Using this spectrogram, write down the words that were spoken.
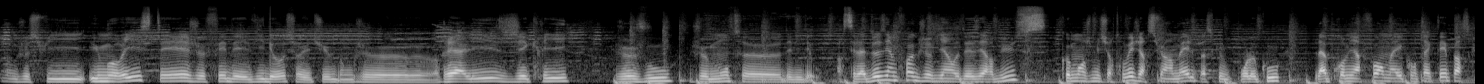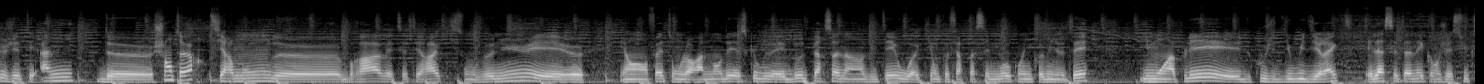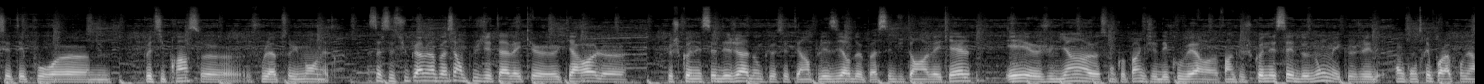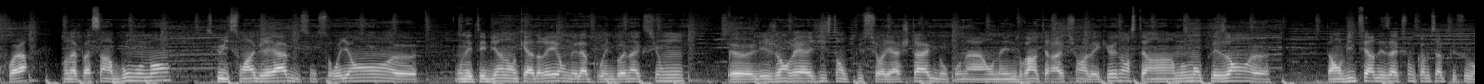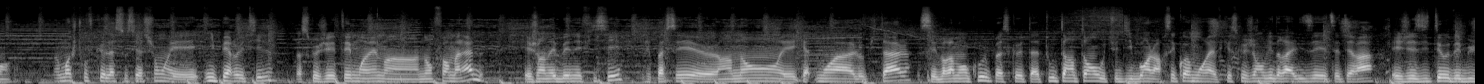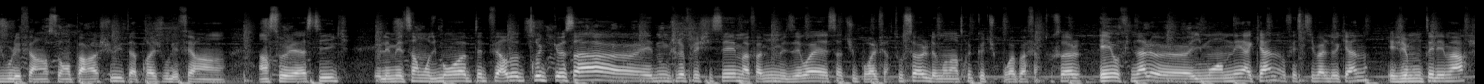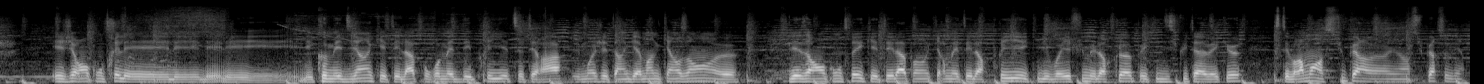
Donc je suis humoriste et je fais des vidéos sur YouTube. Donc je réalise, j'écris, je joue, je monte euh, des vidéos. C'est la deuxième fois que je viens au Désert Bus. Comment je m'y suis retrouvé? J'ai reçu un mail parce que pour le coup, la première fois on m'avait contacté parce que j'étais ami de chanteurs, Tiers-Monde, euh, Brave, etc. qui sont venus et, euh, et en fait on leur a demandé est-ce que vous avez d'autres personnes à inviter ou à qui on peut faire passer le mot, qui ont une communauté? Ils m'ont appelé et du coup j'ai dit oui direct. Et là cette année quand j'ai su que c'était pour Petit Prince, je voulais absolument en être. Ça s'est super bien passé, en plus j'étais avec Carole que je connaissais déjà donc c'était un plaisir de passer du temps avec elle. Et Julien, son copain que j'ai découvert, enfin que je connaissais de nom mais que j'ai rencontré pour la première fois là. On a passé un bon moment parce qu'ils sont agréables, ils sont souriants, on était bien encadrés, on est là pour une bonne action. Euh, les gens réagissent en plus sur les hashtags, donc on a, une vraie interaction avec eux. C'était un moment plaisant. Euh, tu as envie de faire des actions comme ça plus souvent. Moi, je trouve que l'association est hyper utile parce que j'ai été moi-même un enfant malade et j'en ai bénéficié. J'ai passé euh, un an et quatre mois à l'hôpital. C'est vraiment cool parce que tu as tout un temps où tu te dis bon alors c'est quoi mon rêve, qu'est-ce que j'ai envie de réaliser, etc. Et j'hésitais au début, je voulais faire un saut en parachute, après je voulais faire un, un saut élastique. Les médecins m'ont dit bon on va peut-être faire d'autres trucs que ça et donc je réfléchissais, ma famille me disait ouais ça tu pourrais le faire tout seul, demande un truc que tu pourrais pas faire tout seul. Et au final euh, ils m'ont emmené à Cannes, au festival de Cannes et j'ai monté les marches et j'ai rencontré les, comédiens qui étaient là pour remettre des prix, etc. Et moi j'étais un gamin de 15 ans euh, qui les a rencontrés, qui était là pendant qu'ils remettaient leurs prix et qui les voyait fumer leur clope et qui discutait avec eux. C'était vraiment un super, un super souvenir.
